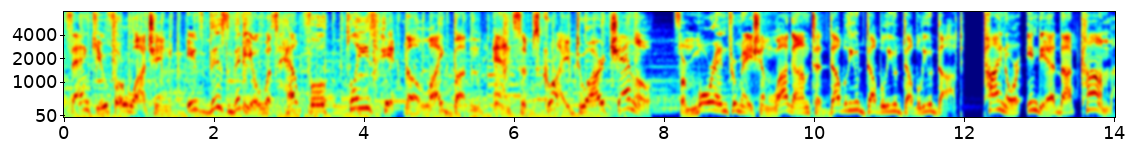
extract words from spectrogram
Thank you for watching. If this video was helpful, please hit the like button and subscribe to our channel. For more information, log on to www.tynorindia.com.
